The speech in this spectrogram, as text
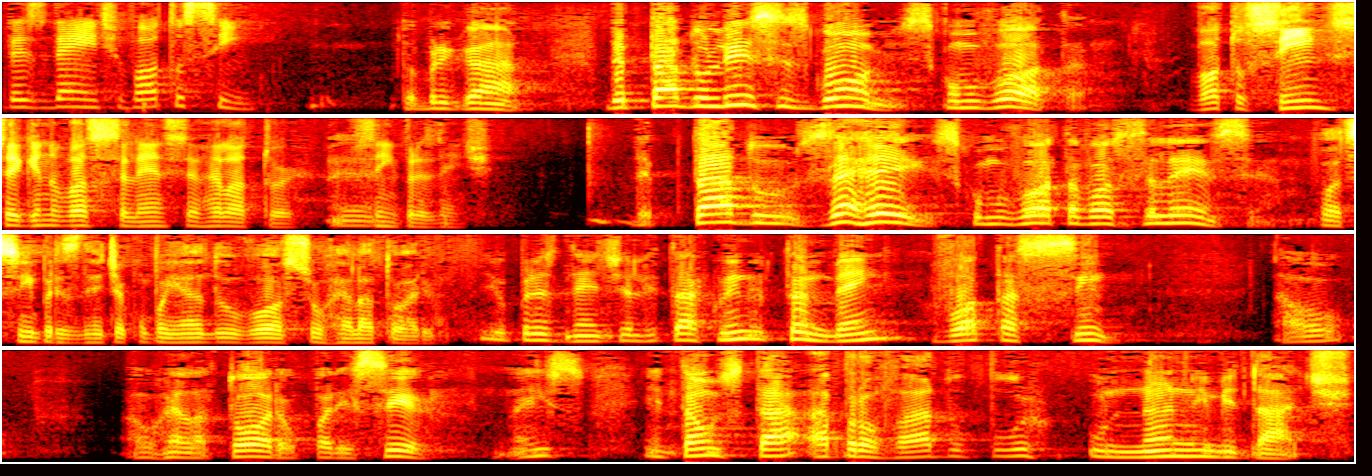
Presidente, voto sim. Muito obrigado. Deputado Ulisses Gomes, como vota? Voto sim, seguindo Vossa Excelência, o relator. É. Sim, presidente. Deputado Zé Reis, como vota Vossa Excelência? Voto sim, presidente, acompanhando o vosso relatório. E o presidente Elitarquino também vota sim ao, ao relatório, ao parecer, não é isso? Então está aprovado por unanimidade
